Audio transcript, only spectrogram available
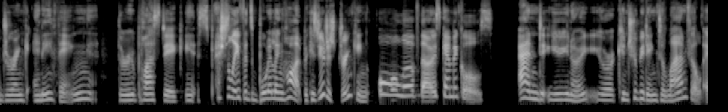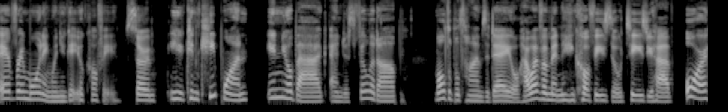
drink anything through plastic, especially if it's boiling hot, because you're just drinking all of those chemicals and you you know you're contributing to landfill every morning when you get your coffee so you can keep one in your bag and just fill it up multiple times a day or however many coffees or teas you have or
